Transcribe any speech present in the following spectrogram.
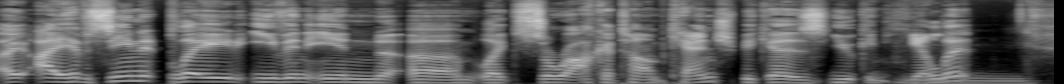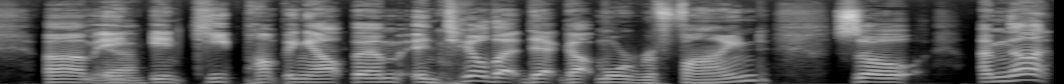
I, I have seen it played even in um, like Soraka Tahm Kench because you can heal it Mm, um, Yeah. and, and keep pumping out them until that deck got more refined. So I'm not.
